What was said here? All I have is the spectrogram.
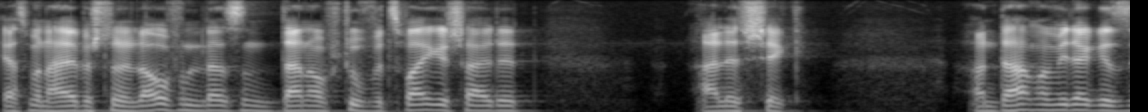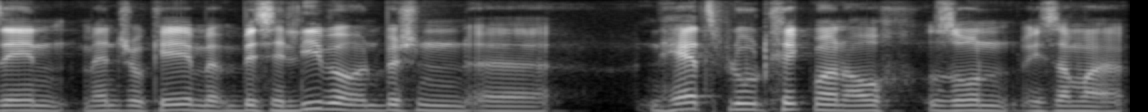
Erstmal eine halbe Stunde laufen lassen, dann auf Stufe 2 geschaltet, alles schick. Und da hat man wieder gesehen, Mensch, okay, mit ein bisschen Liebe und ein bisschen äh, Herzblut kriegt man auch so einen, ich sag mal,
